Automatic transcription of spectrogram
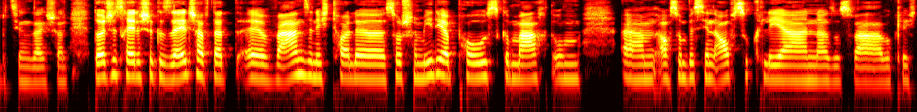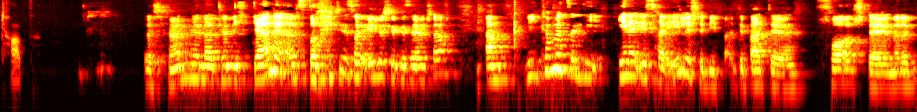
Beziehung, sage ich schon, deutsch-israelische Gesellschaft hat äh, wahnsinnig tolle Social Media Posts gemacht, um ähm, auch so ein bisschen aufzuklären. Also es war wirklich top. Das hören wir natürlich gerne als deutsch-israelische Gesellschaft. Ähm, wie können wir uns denn die inner-israelische Debatte vorstellen? Oder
